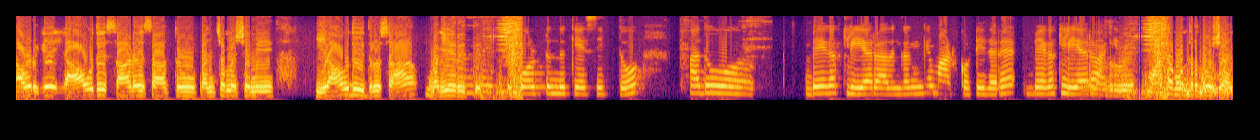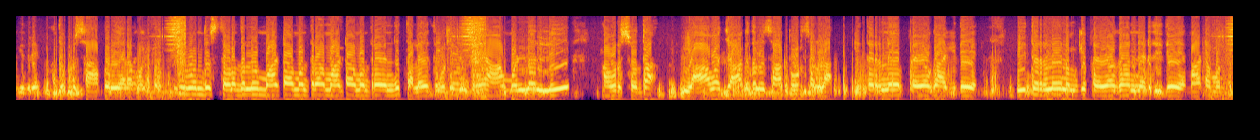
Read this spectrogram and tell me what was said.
ಅವ್ರಿಗೆ ಯಾವುದೇ ಸಾಡೆ ಸಾತು ಪಂಚಮ ಶನಿ ಯಾವುದೇ ಇದ್ರು ಸಹ ಬಗೆಹರಿತೆ ಕೋರ್ಟೊಂದು ಕೇಸ್ ಇತ್ತು. ಅದು ಬೇಗ ಕ್ಲಿಯರ್ ಆದಂಗೆ ಮಾಡ್ಕೊಟ್ಟಿದ್ದಾರೆ. ಬೇಗ ಕ್ಲಿಯರ್ ಆಗಿದೆ. ಮಾಟ ಮಂತ್ರ ದೋಷ ಆಗಿದ್ರೆ ಅದಕ್ಕೂ ಸಹ ಪರಿಹಾರ ಮಾಡ್ತಾರೆ. ಈ ಒಂದು ಸ್ಥಳದಲ್ಲೂ ಮಾಟ ಮಂತ್ರ ಮಾಟ ಮಂತ್ರ ಎಂದು ತಲೆ ಎತ್ತುಕೊಂಡ್ರೆ ಆ ಮಣ್ಣಲ್ಲಿ ಅವ್ರ ಸ್ವತಃ ಯಾವ ಜಾಗದಲ್ಲೂ ಸಹ ತೋರ್ಸಲ್ಲ. ಈ ತರನೇ ಪ್ರಯೋಗ ಆಗಿದೆ. ಈ ತರನೇ ನಮ್ಗೆ ಪ್ರಯೋಗ ನಡೆದಿದೆ ಮಾಟ ಮಂತ್ರ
